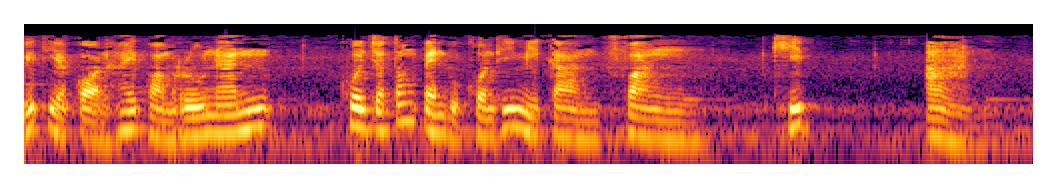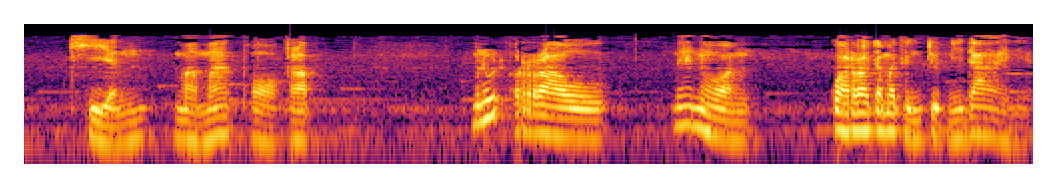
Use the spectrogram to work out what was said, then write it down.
วิทยากรให้ความรู้นั้น ควรจะต้องเป็นบุคคลที่มีการฟัง คิด อ่าน เขียนมามากพอครับ มนุษย์เราแน่นอนกว่าเราจะมาถึงจุดนี้ได้เนี่ย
